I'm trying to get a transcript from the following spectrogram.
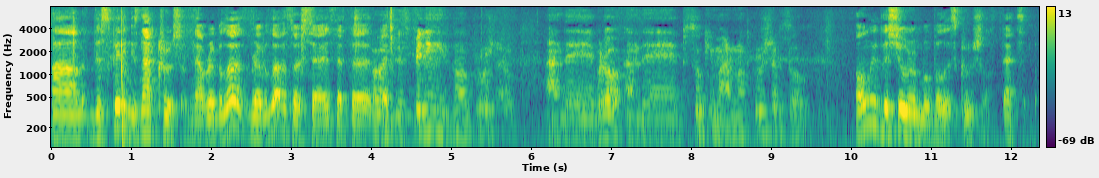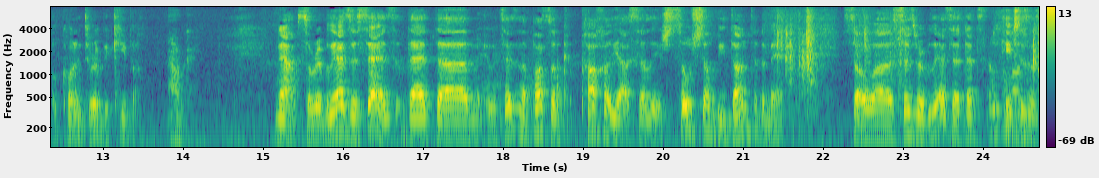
Um, the spitting is not crucial. Now, Rebbe Rabbi says that the So that- the spinning is not crucial, and the bro and the psukim are not crucial. So Only the shoe removal is crucial. That's according to Rebbe Kiva. okay. Now, so Rebbe Eliezer says that um, it says in the pasuk, "Kacha yaselish," so shall be done to the man. So uh, says Rebbe Eliezer that teaches us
